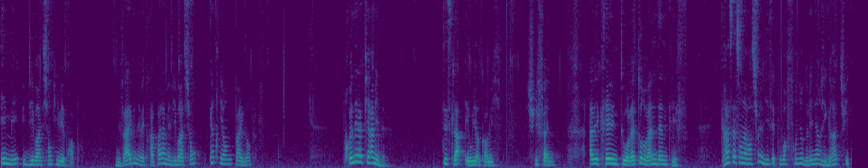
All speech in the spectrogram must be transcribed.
émet une vibration qui lui est propre. Une vague n'émettra pas la même vibration qu'un triangle, par exemple. Prenez la pyramide. Tesla, et oui encore lui, je suis fan, avait créé une tour, la tour Van Den Cliff. Grâce à son invention, il disait pouvoir fournir de l'énergie gratuite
